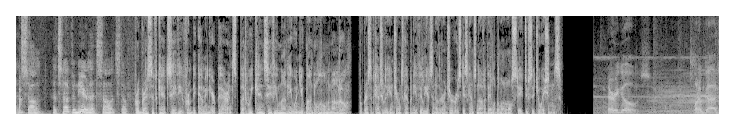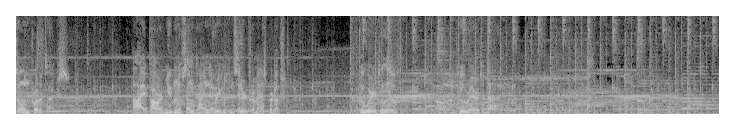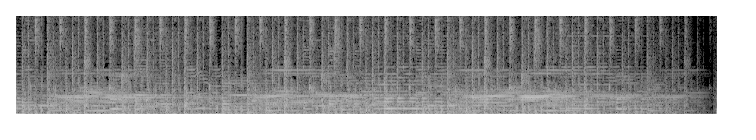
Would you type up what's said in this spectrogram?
That's solid. That's not veneer, that's solid stuff. Progressive can't save you from becoming your parents, but we can save you money when you bundle home and auto. Progressive Casualty Insurance Company affiliates and other insurers. Discounts not available in all states or situations. There he goes. One of God's own prototypes. A high powered mutant of some kind never even considered for mass production. Too weird to live, and too rare to die.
